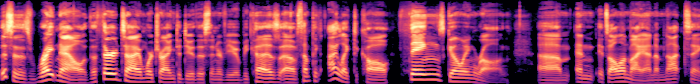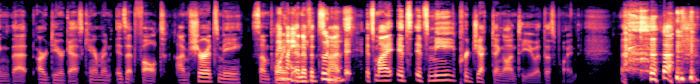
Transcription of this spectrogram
This is right now the third time we're trying to do this interview because of something I like to call things going wrong. Um, and it's all on my end. I'm not saying that our dear guest Cameron is at fault. I'm sure it's me some point. And if it's Who not, it- it's my it's it's me projecting onto you at this point.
